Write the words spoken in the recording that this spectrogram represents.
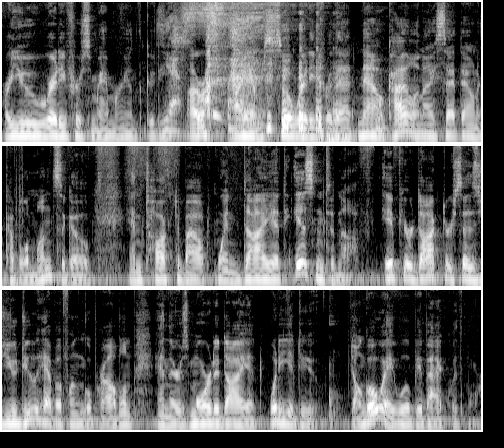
Are you ready for some amaranth goodies? Yes. All right. I am so ready for that. Now, Kyle and I sat down a couple of months ago and talked about when diet isn't enough. If your doctor says you do have a fungal problem and there's more to diet, what do you do? Don't go away. We'll be back with more.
